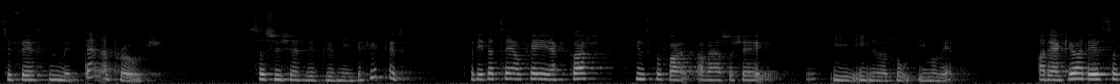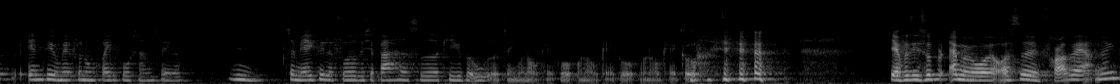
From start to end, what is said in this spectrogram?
til festen med den approach, så synes jeg, at det blev mega hyggeligt. Fordi der tænkte jeg, okay, jeg kan godt hilse på folk og være social i en eller to timer mere. Og da jeg gjorde det, så endte vi jo med at få nogle rigtig gode samtaler, Mm. som jeg ikke ville have fået, hvis jeg bare havde siddet og kigget på ud og tænkt, hvornår kan jeg gå, hvornår kan jeg gå, hvornår kan jeg gå. Ja, fordi så er man jo også fraværende, ikke?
